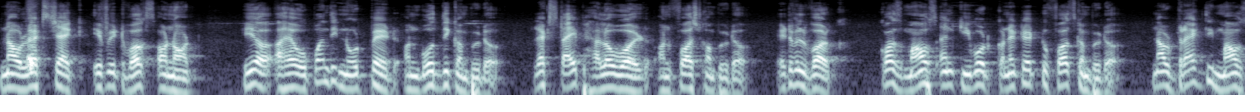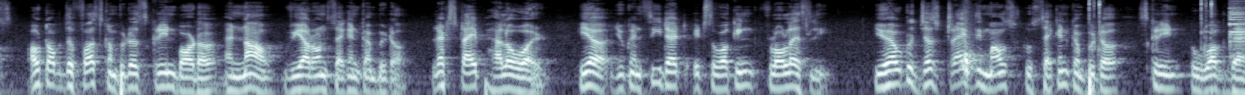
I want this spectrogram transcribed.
Now let's check if it works or not. Here I have opened the notepad on both the computer. Let's type hello world on first computer. It will work cause mouse and keyboard connected to first computer. Now drag the mouse out of the first computer screen border and now we are on second computer. Let's type hello world. Here you can see that it's working flawlessly. You have to just drag the mouse to second computer screen to work there.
